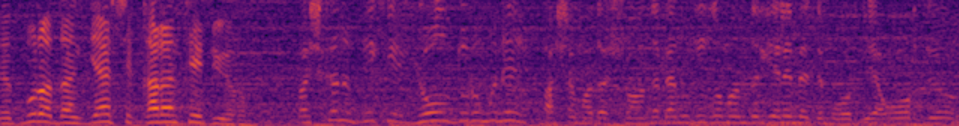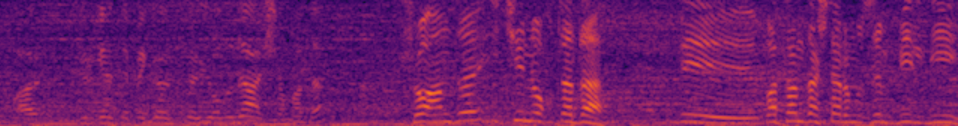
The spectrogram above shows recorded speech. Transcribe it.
e, buradan gerçek garanti ediyorum. Başkanım peki yol durumu ne aşamada şu anda? Ben uzun zamandır gelemedim orduya. Ordu, Gürgentepe Gölköy yolu ne aşamada? Şu anda iki noktada bir vatandaşlarımızın bildiği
